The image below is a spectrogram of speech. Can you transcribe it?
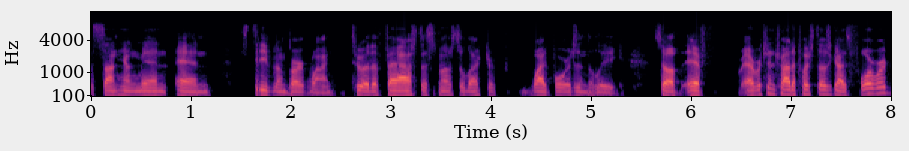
Son Heung-min and Steven Bergwijn, two of the fastest, most electric wide forwards in the league. So if, if Everton try to push those guys forward,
